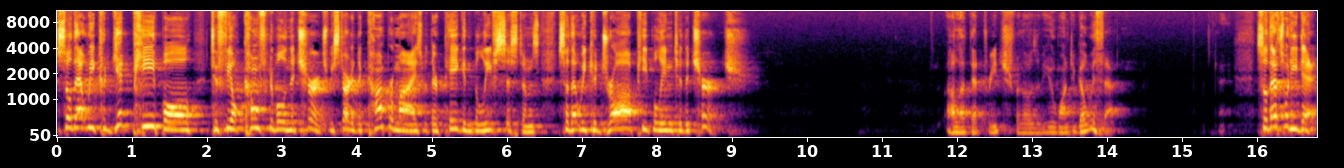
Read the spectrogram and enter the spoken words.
so that we could get people to feel comfortable in the church. We started to compromise with their pagan belief systems so that we could draw people into the church. I'll let that preach for those of you who want to go with that. Okay. So that's what he did.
